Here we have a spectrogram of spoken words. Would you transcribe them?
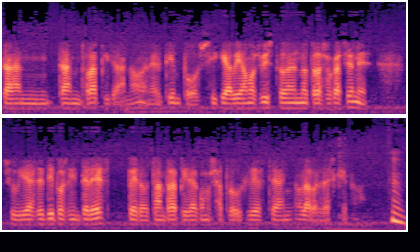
tan tan rápida ¿no? en el tiempo. Sí que habíamos visto en otras ocasiones subidas de tipos de interés, pero tan rápida como se ha producido este año, la verdad es que no. Hmm.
